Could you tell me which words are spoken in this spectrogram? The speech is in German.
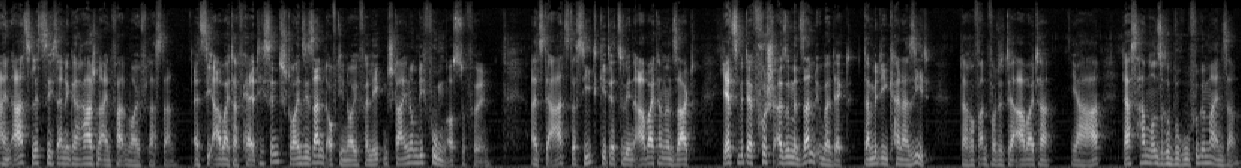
Ein Arzt lässt sich seine Garageneinfahrt neu pflastern. Als die Arbeiter fertig sind, streuen sie Sand auf die neu verlegten Steine, um die Fugen auszufüllen. Als der Arzt das sieht, geht er zu den Arbeitern und sagt, jetzt wird der Fusch also mit Sand überdeckt, damit ihn keiner sieht. Darauf antwortet der Arbeiter, ja, das haben unsere Berufe gemeinsam.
